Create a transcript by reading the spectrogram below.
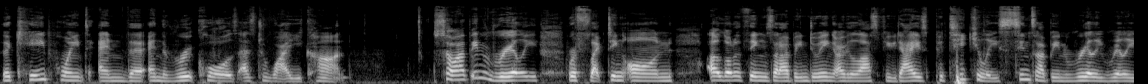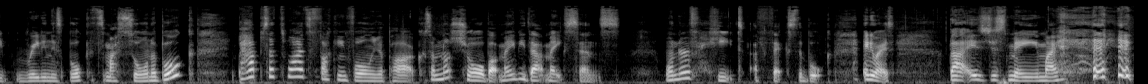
the key point and the and the root cause as to why you can't. So I've been really reflecting on a lot of things that I've been doing over the last few days, particularly since I've been really, really reading this book. It's my sauna book. Perhaps that's why it's fucking falling apart because I'm not sure, but maybe that makes sense. Wonder if heat affects the book. Anyways, that is just me in my head.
